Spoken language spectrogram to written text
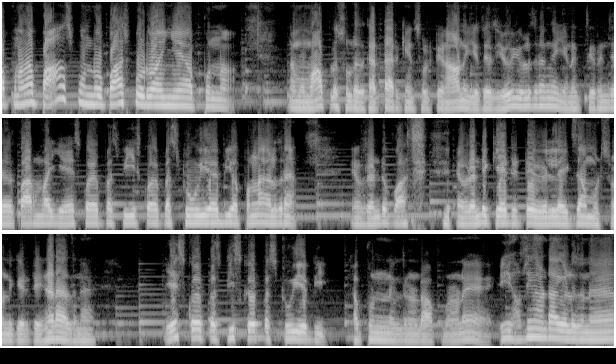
அப்படின்னா தான் பாஸ் பண்ணுவோம் பாஸ் போடுவாங்க அப்படின்னா நம்ம மாப்பிள்ள சொல்கிறது கரெக்டாக இருக்கேன்னு சொல்லிட்டு நானும் எதையோ எழுதுறேங்க. எனக்கு தெரிஞ்ச formula A square plus B square plus two AB அப்படின்லாம் எழுதுறேன். என் ஃப்ரெண்டு பாஸ் என் ஃப்ரெண்டு கேட்டுட்டு வெளில எக்ஸாம் முடிச்சோன்னு கேட்டுட்டு என்னடா எழுதுனேன் A square plus B square plus two AB அப்படின்னு எழுதுனடா அப்படின்னே ஏய் அதையாண்டா எழுதுனேன்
